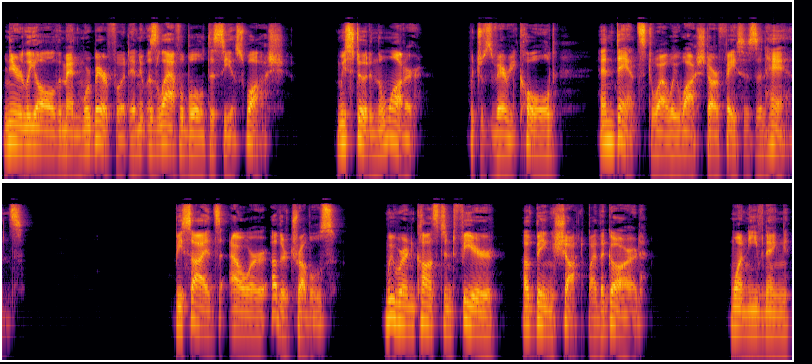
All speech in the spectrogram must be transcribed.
Nearly all the men were barefoot, and it was laughable to see us wash. We stood in the water, which was very cold, and danced while we washed our faces and hands. Besides our other troubles, we were in constant fear of being shot by the guard. One evening,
